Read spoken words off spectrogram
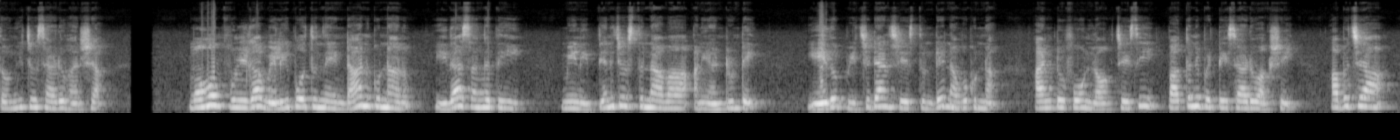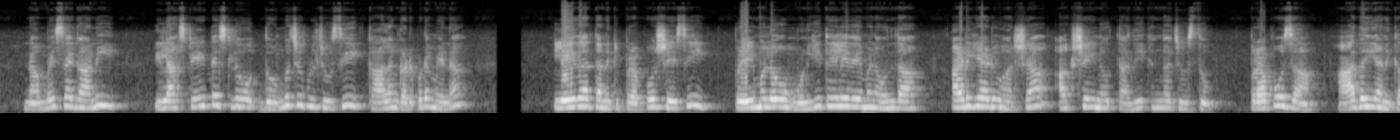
తొంగి చూశాడు హర్ష. మొహం ఫుల్గా వెలిగిపోతుందేంటా అనుకున్నాను. ఇదా సంగతి. మీ నిత్యని చూస్తున్నావా? అని అంటుంటే ఏదో పిచ్చి డ్యాన్స్ చేస్తుంటే నవ్వుకున్నా అంటూ ఫోన్ లాక్ చేసి పక్కన పెట్టేశాడు అక్షయ్. అబచా నమ్మేశా గాని ఇలా స్టేటస్లో దొంగ చూపులు చూసి కాలం గడపడమేనా? లేదా తనకి ప్రపోజ్ చేసి ప్రేమలో మునిగి తేలేదేమైనా ఉందా? అడిగాడు హర్ష అక్షయ్ను తదేకంగా చూస్తూ. ప్రపోజా ఆదయ్యానిక?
